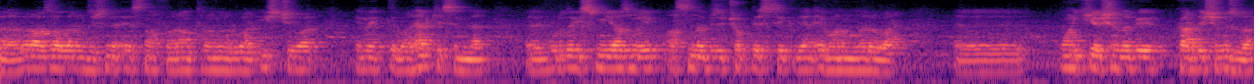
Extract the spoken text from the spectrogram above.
beraber, azalarımız içinde esnaf var, antrenör var, işçi var, emekli var, her kesimden. E, burada ismi yazmayıp aslında bizi çok destekleyen ev hanımları var. E, 12 yaşında bir kardeşimiz var.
